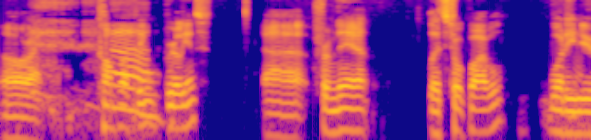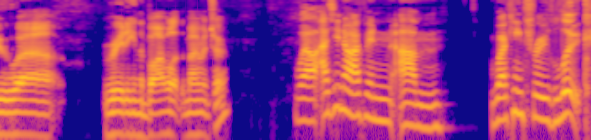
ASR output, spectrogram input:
All right. Composting, Ah. brilliant. Uh, from there, let's talk Bible. What are Yes. you uh, reading in the Bible at the moment, Joe? Well, as you know, I've been um, working through Luke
